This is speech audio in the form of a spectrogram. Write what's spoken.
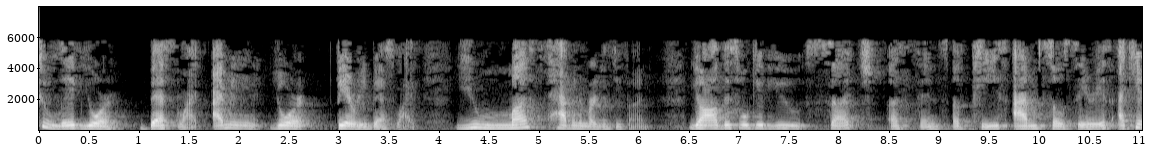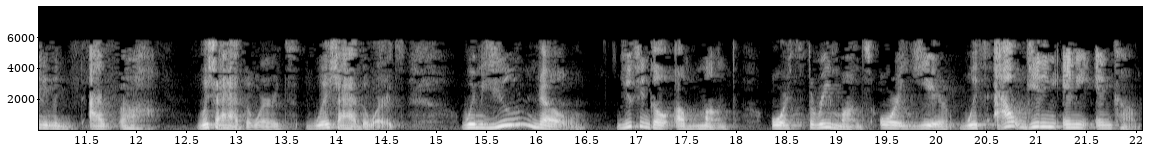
to live your best life. I mean, your very best life. You must have an emergency fund. Y'all, this will give you such a sense of peace. I'm so serious. I can't even, I ugh, wish I had the words. Wish I had the words. When you know you can go a month or three months or a year without getting any income,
